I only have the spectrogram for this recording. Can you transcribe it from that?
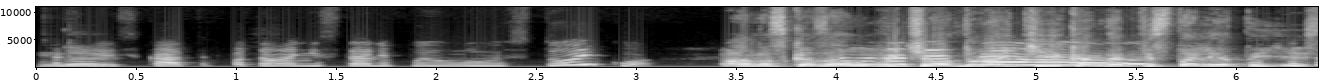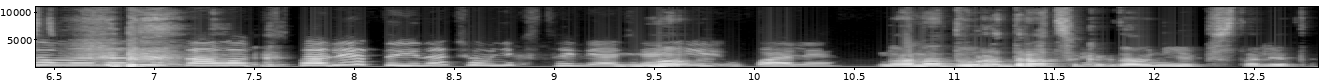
как да. есть катер. Потом они стали боевую стойку. А она сказала, вы что, дураки, когда пистолеты а есть? Потом она достала пистолеты и начала в них стрелять, но, и они упали. Но она дура драться, когда у нее пистолеты.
